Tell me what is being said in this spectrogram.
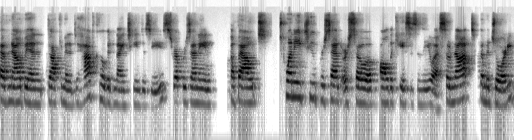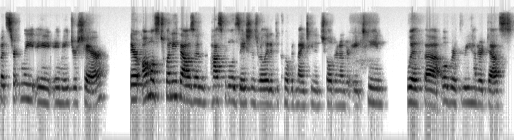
have now been documented to have COVID 19 disease, representing about 22% or so of all the cases in the US. So, not the majority, but certainly a, a major share. There are almost 20,000 hospitalizations related to COVID 19 in children under 18, with uh, over 300 deaths,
